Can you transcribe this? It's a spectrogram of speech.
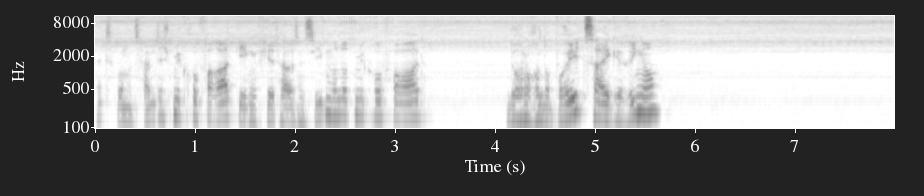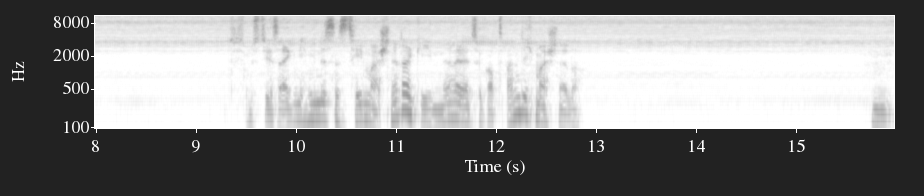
220 Mikrofarad gegen 4700 Mikrofarad. Doch noch in der Voltzahl geringer. Das müsste jetzt eigentlich mindestens 10 mal schneller gehen, ne? wenn jetzt sogar 20 mal schneller. Hm.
